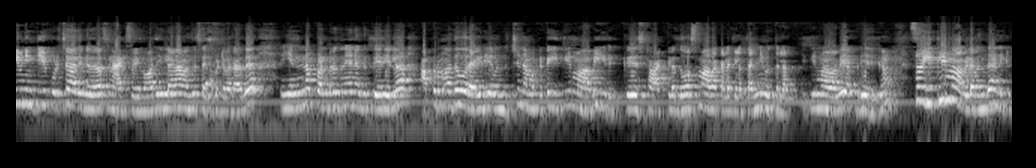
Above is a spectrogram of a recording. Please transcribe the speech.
ஈவினிங் டீ குடிச்சா அதுக்கு ஏதாவது ஸ்நாக்ஸ் வேணும். அது இல்லைனா வந்து சரிப்பட்டு வராது. என்ன பண்ணுறதுனே எனக்கு தெரியல. அப்புறமா தான் ஒரு ஐடியா வந்துச்சு. நம்மக்கிட்ட இட்லி மாவே இருக்கு. ஸ்டாக்கில் தோசை மாவை கலக்கல தண்ணி ஊற்றல இட்லி மாவாவே அப்படியே இருக்கும் ஸோ இட்லி மாவில் வந்து அன்னைக்கு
